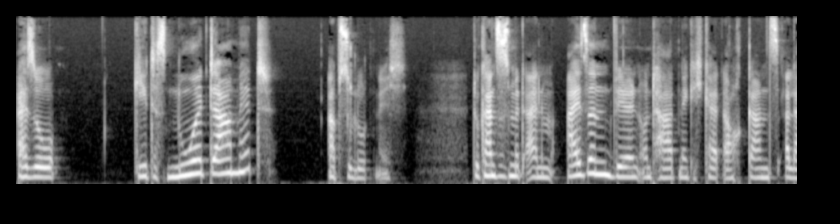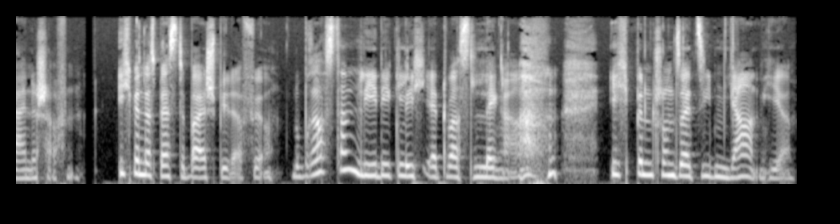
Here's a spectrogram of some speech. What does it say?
Also geht es nur damit? Absolut nicht. Du kannst es mit einem eisernen Willen und Hartnäckigkeit auch ganz alleine schaffen. Ich bin das beste Beispiel dafür. Du brauchst dann lediglich etwas länger. Ich bin schon seit sieben Jahren hier.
